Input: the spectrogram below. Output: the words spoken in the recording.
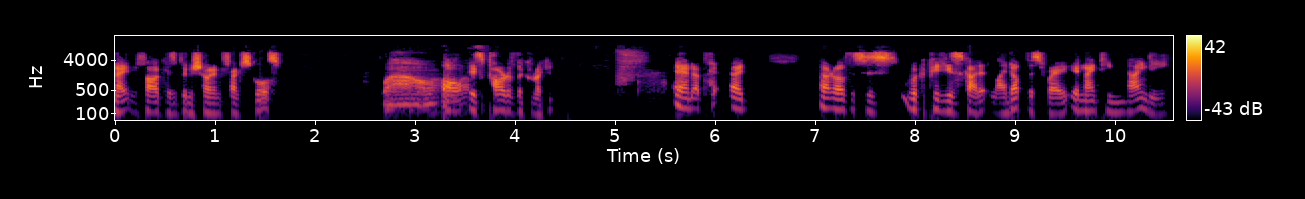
Night and Fog has been shown in French schools. Wow. All it's part of the curriculum. And a, I, don't know if this is Wikipedia's got it lined up this way. In 1990,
